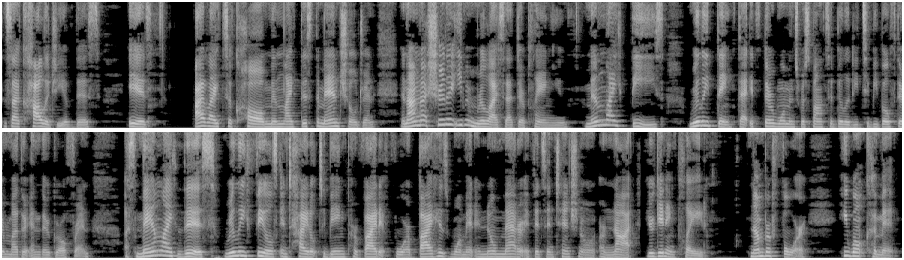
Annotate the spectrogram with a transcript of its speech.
The psychology of this is I like to call men like this the man children, and I'm not sure they even realize that they're playing you. Men like these really think that it's their woman's responsibility to be both their mother and their girlfriend. A man like this really feels entitled to being provided for by his woman, and no matter if it's intentional or not, you're getting played. Number four, he won't commit.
